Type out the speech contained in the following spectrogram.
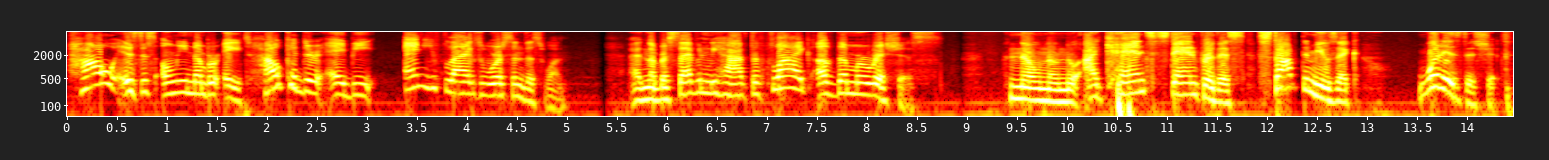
how is this only number 8? How could there be any flags worse than this one? At number 7, we have the flag of the Mauritius. No, no, no, I can't stand for this. Stop the music. What is this shit?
